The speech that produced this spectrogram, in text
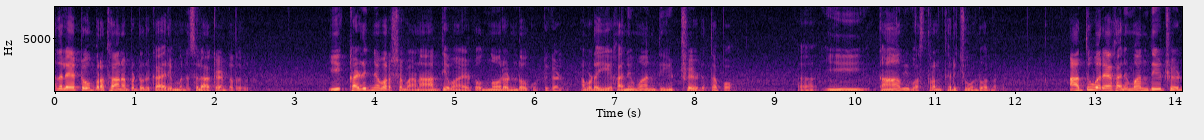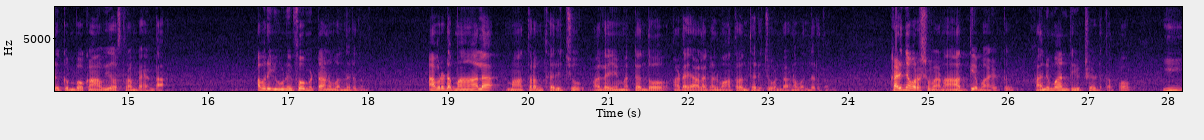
അതിലേറ്റവും പ്രധാനപ്പെട്ട ഒരു കാര്യം മനസ്സിലാക്കേണ്ടത് ഈ കഴിഞ്ഞ വർഷമാണ് ആദ്യമായിട്ട് ഒന്നോ രണ്ടോ കുട്ടികൾ അവിടെ ഈ ഹനുമാൻ ദീക്ഷ എടുത്തപ്പോൾ ഈ കാവി വസ്ത്രം ധരിച്ചു കൊണ്ടുവന്നത് അതുവരെ ഹനുമാൻ ദീക്ഷ എടുക്കുമ്പോൾ കാവി വസ്ത്രം വേണ്ട. അവർ യൂണിഫോം ഇട്ടാണ് വന്നിരുന്നത്. അവരുടെ മാല മാത്രം ധരിച്ചു അല്ലെങ്കിൽ മറ്റെന്തോ അടയാളങ്ങൾ മാത്രം ധരിച്ചുകൊണ്ടാണ് വന്നിരുന്നത്. കഴിഞ്ഞ വർഷമാണ് ആദ്യമായിട്ട് ഹനുമാൻ ദീക്ഷ എടുത്തപ്പോൾ ഈ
